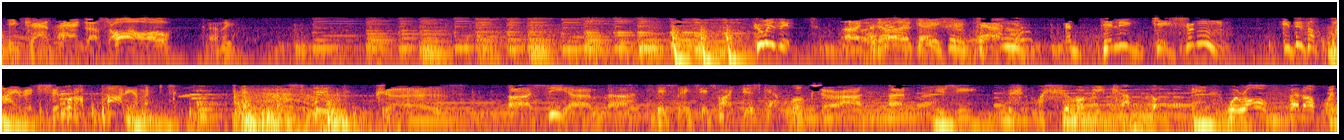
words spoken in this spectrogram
He can't hang us all, can he? Who is it? A delegation, Captain. A delegation? Is this a pirate ship or a parliament? Speak, cuz. Uh, see, um, uh, it's, it's, it's like this, Captain Hook, sir. Uh, um, you see, Shiver me, Captain. We're all fed up with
